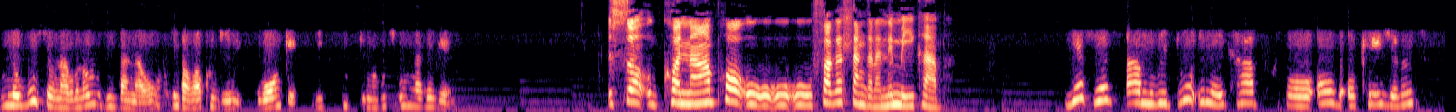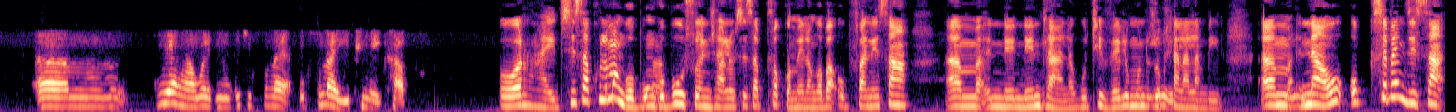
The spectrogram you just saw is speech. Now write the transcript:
nobuso nabo nomzimba nawo umzimba wakho nje wonke idinga ukuthi unakekele. So khonapho u- u- u- ufaka hlangana ne-makeup? Yes yes um we do i-makeup for all the occasions. Um kuya ngawe-ke ukuthi ufuna ufuna yiphi i-makeup. Alright sisakhuluma ngobu ngobuso njalo sisabuhlogomela ngoba ubufanisa um ne- nendlala ukuthi vele umuntu uzokuhlala lambili um now ukusebenzisa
